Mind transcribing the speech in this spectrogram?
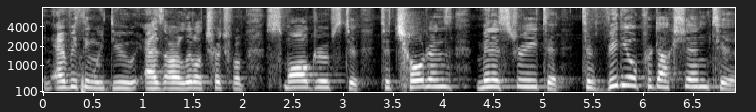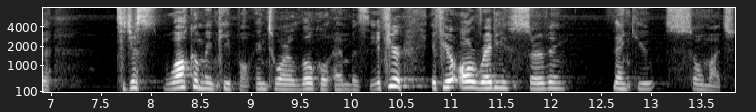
in everything we do as our little church, from small groups to, to children's ministry to, to video production to, to just welcoming people into our local embassy. If you're, if you're already serving, thank you so much.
